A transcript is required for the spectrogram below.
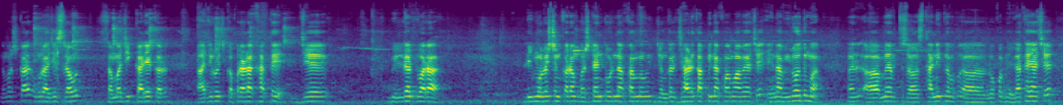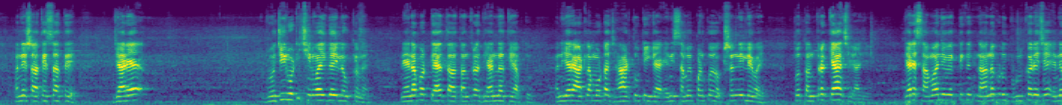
नमस्कार હું राजेश राऊत सामाजिक कार्यकर. आज रोज कपराडा खाते जे बिल्डर द्वारा ડિમોલેશન કરવામાં બસ સ્ટેન્ડ તોડી નાખવામાં જંગલ ઝાડ કાપી નાખવામાં આવ્યા છે. એના વિરોધમાં અમે સ્થાનિક લોકો ભેગા થયા છે. અને સાથે સાથે, જ્યારે રોજીરોટી છીનવાઈ ગઈ લોકોને, ને એના પર ત્યાં તંત્ર ધ્યાન નથી આપતું, અને જ્યારે આટલા મોટા ઝાડ તૂટી ગયા, એની સામે પણ કોઈ એક્શન નહીં લેવાય, તો તંત્ર ક્યાં છે આજે? જ્યારે સામાન્ય વ્યક્તિ કંઈક નાનકડું ભૂલ કરે છે, એને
